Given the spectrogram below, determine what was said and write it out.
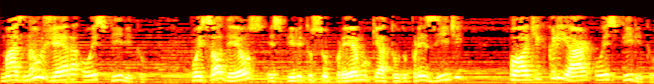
mas não gera o espírito, pois só Deus, Espírito Supremo que a tudo preside, pode criar o espírito.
